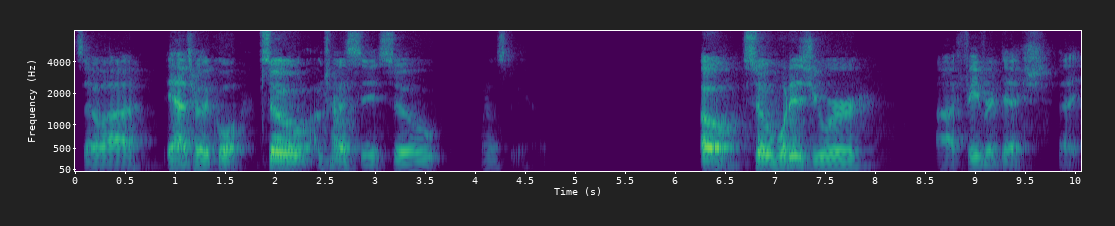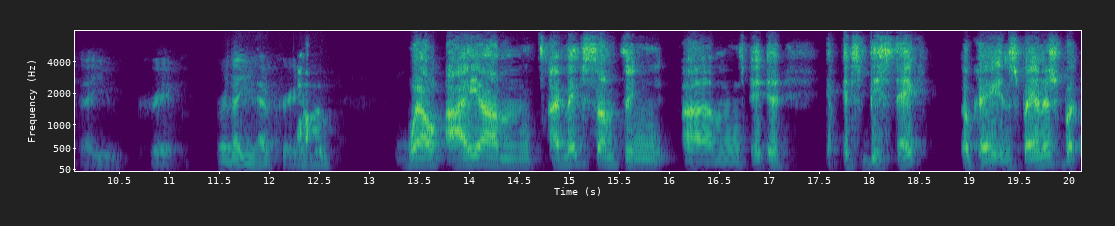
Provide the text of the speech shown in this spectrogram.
So uh, yeah, it's really cool. So I'm trying to see. So what else do we? Oh, so what is your uh, favorite dish that, that you create or that you have created? Um, well, I um I make something. Um, it, it, it's bistec, okay, in Spanish. But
